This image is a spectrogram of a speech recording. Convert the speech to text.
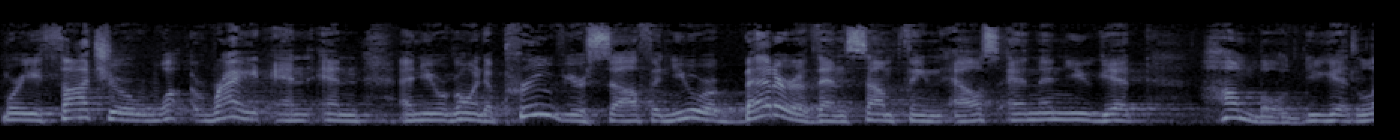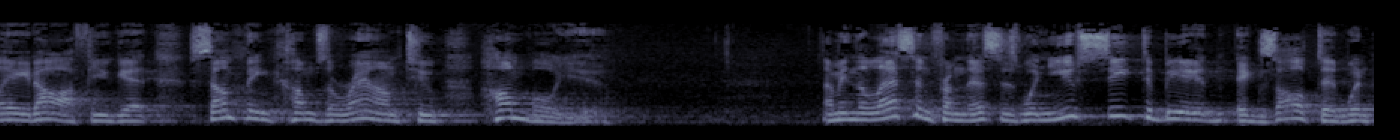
where you thought you were right and, and, and you were going to prove yourself and you were better than something else and then you get humbled, you get laid off, you get something comes around to humble you? I mean, the lesson from this is when you seek to be exalted, when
